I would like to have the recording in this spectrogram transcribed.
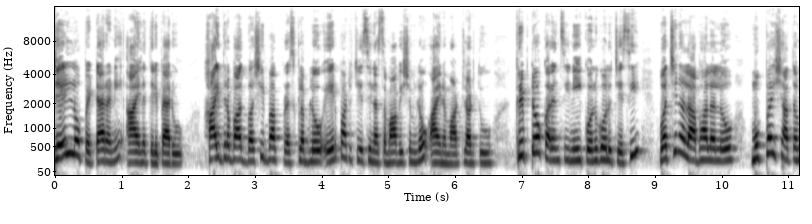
జైల్లో పెట్టారని ఆయన తెలిపారు. హైదరాబాద్ బషీర్బాగ్ ప్రెస్ క్లబ్లో ఏర్పాటు చేసిన సమావేశంలో ఆయన మాట్లాడుతూ క్రిప్టో కరెన్సీని కొనుగోలు చేసి వచ్చిన లాభాలలో ముప్పై శాతం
